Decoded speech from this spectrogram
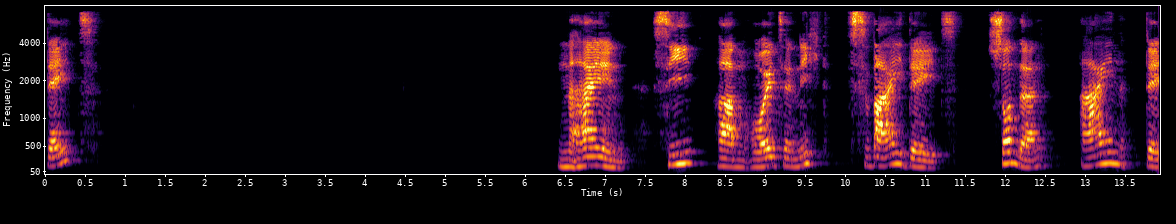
Dates? Nein, Sie haben heute nicht zwei Dates, sondern ein Date.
